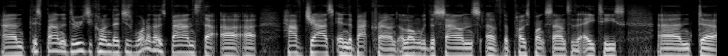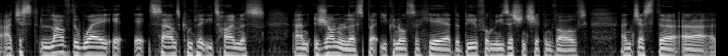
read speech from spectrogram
And this band, the Durutti Column, they're just one of those bands that uh, uh, have jazz in the background along with the sounds of the post-punk sounds of the 80s. And uh, I just love the way it, it sounds completely timeless and genreless, but you can also hear the beautiful musicianship involved and just the uh,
